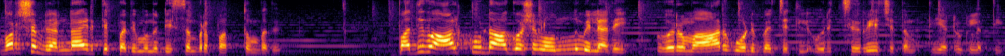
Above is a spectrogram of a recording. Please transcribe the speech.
വർഷം രണ്ടായിരത്തി പതിമൂന്ന് ഡിസംബർ പത്തൊമ്പത്. പതിവ് ആൾക്കൂട്ട ആഘോഷങ്ങളൊന്നുമില്ലാതെ വെറും ആറ് കോടി ബഡ്ജറ്റിൽ ഒരു ചെറിയ ചിത്രം തിയേറ്ററുകളിലെത്തി.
